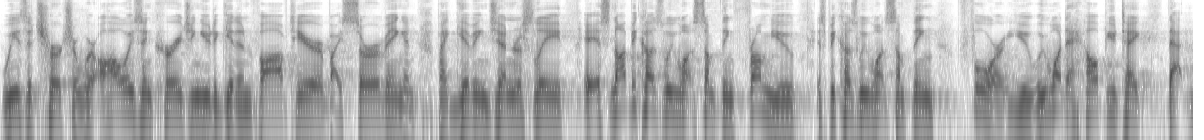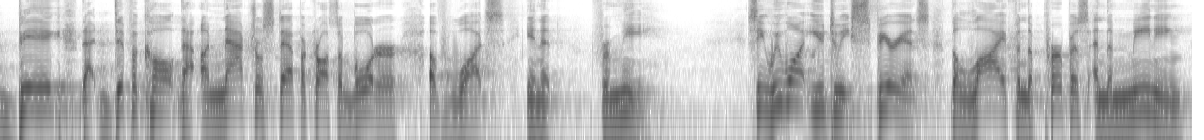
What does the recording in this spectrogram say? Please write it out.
we as a church are, we're always encouraging you to get involved here by serving and by giving generously. It's not because we want something from you, it's because we want something for you. We want to help you take that big, that difficult, that unnatural step across a border of what's in it for me. See, we want you to experience the life and the purpose and the meaning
